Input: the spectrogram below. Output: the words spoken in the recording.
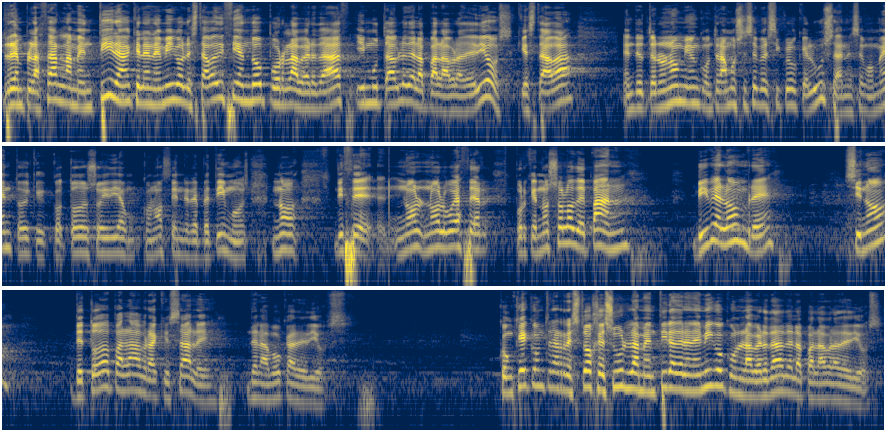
Reemplazar la mentira que el enemigo le estaba diciendo por la verdad inmutable de la palabra de Dios, que estaba en Deuteronomio encontramos ese versículo que él usa en ese momento y que todos hoy día conocen y repetimos. No, dice, no, no lo voy a hacer porque no solo de pan vive el hombre, sino de toda palabra que sale de la boca de Dios. ¿Con qué contrarrestó Jesús la mentira del enemigo? Con la verdad de la palabra de Dios.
